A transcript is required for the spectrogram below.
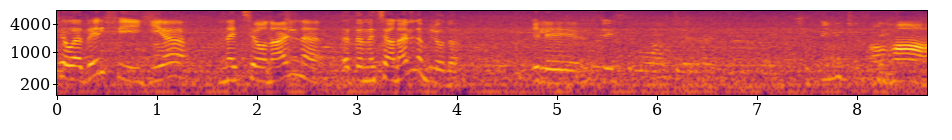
В Філадельфії є національне, це національне блюдо? Или... Шипилический. Ага,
